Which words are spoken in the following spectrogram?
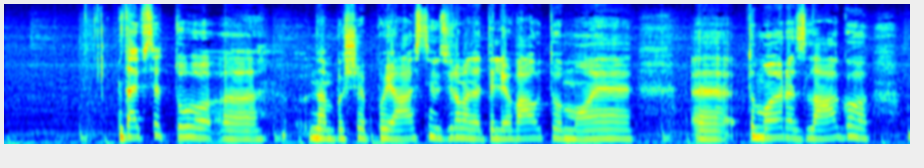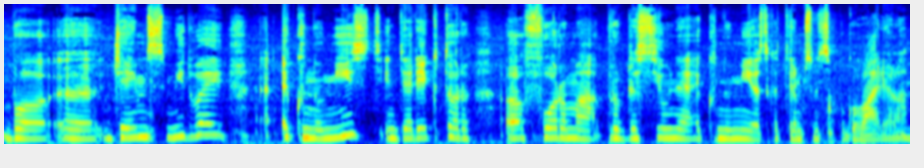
da je vse to uh, nam bo še pojasnil, oziroma nadaljeval to, moje, uh, to mojo razlago, bo uh, James Midway, ekonomist in direktor uh, foruma progresivne ekonomije, s katerim sem se pogovarjala.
